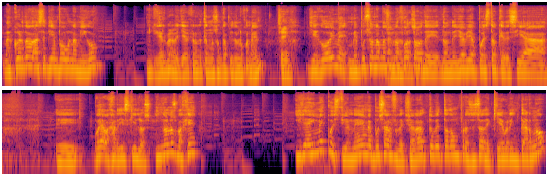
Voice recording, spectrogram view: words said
Me acuerdo hace tiempo un amigo, Miguel Berbeller, creo que tenemos un capítulo con él, Sí. llegó y me, me puso nada más una foto razón. de donde yo había puesto que decía, eh, voy a bajar 10 kilos, y no los bajé. Y de ahí me cuestioné, me puse a reflexionar, tuve todo un proceso de quiebre interno,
